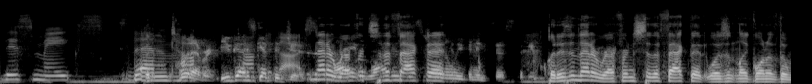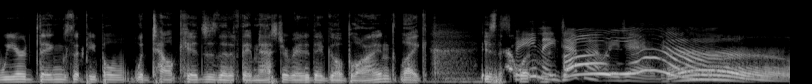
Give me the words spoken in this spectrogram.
this makes them talk Whatever. You guys talk get the God. gist. Isn't that a Why- reference to the does fact this that- channel even exist anymore? but isn't that a reference to the fact that it wasn't like one of the weird things that people would tell kids is that if they masturbated they'd go blind? Like, is that Spain, what? they definitely oh, did. Oh,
